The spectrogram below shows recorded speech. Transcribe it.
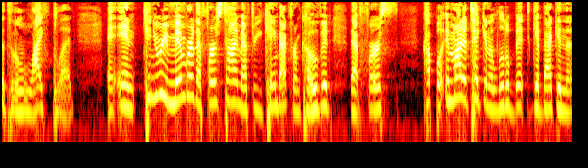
it's the lifeblood. And, and can you remember that first time after you came back from COVID, that first couple, it might have taken a little bit to get back in the,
